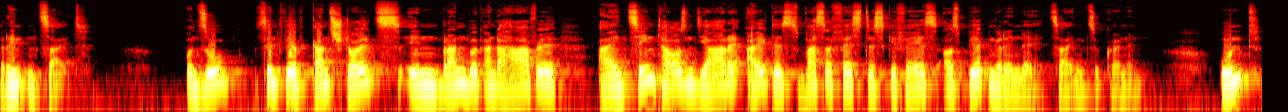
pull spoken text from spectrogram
Rindenzeit. Und so sind wir ganz stolz, in Brandenburg an der Havel ein 10.000 Jahre altes wasserfestes Gefäß aus Birkenrinde zeigen zu können und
